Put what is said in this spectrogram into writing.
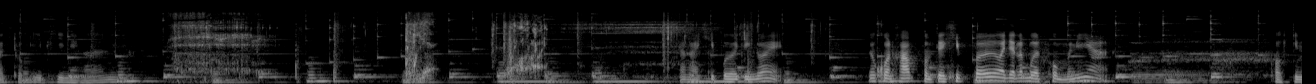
โอ้เดี๋ยวก็ได้ตัดจบ EP หนึ่งแล้วนี่ยังไงคิปเปอร์จริงด้วย ทุกคนครับ ผมเจอคิปเปอร์มันจะระเบิดผมมะเนี่ย ขอกิน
